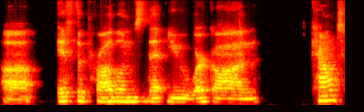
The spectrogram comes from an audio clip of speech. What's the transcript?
Uh, if the problems that you work on count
